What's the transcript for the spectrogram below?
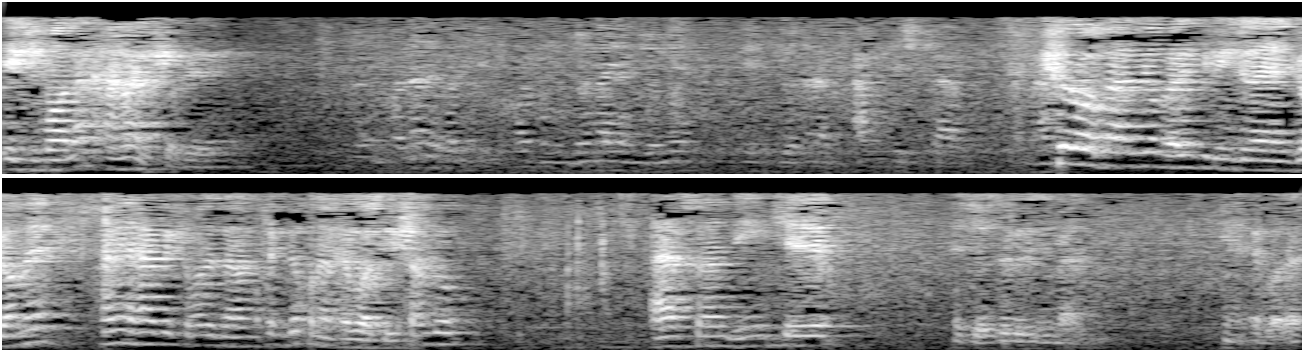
اجمالا عمل شده. چرا بعضی هم برای اینکه به اینجا انجامه همین حرف شما رو زمان می‌خوایم بخونم عبارتیشان رو عرض کنم به این که اجازه بدید من این عبارت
